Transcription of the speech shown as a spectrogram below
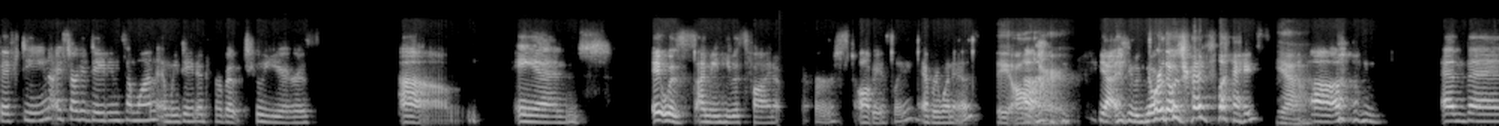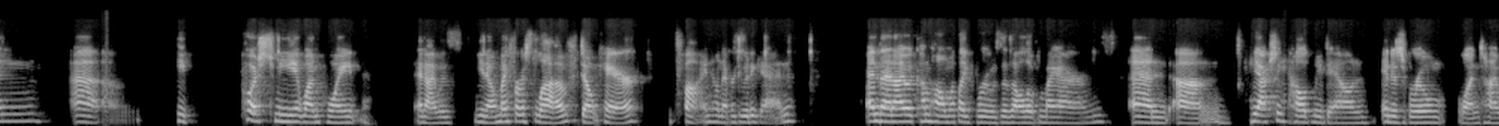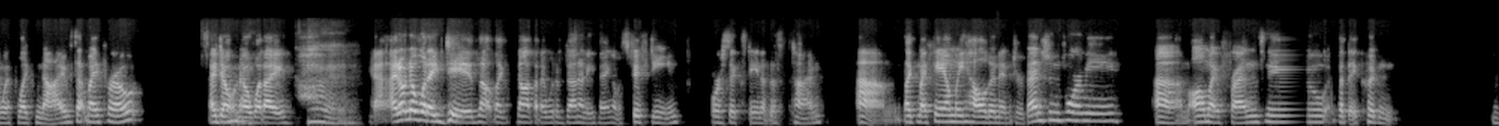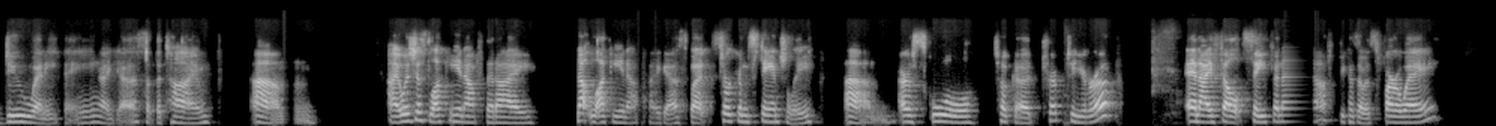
15, I started dating someone and we dated for about 2 years. Um and it was, I mean, he was fine at first, obviously. Everyone is. They all um, are. Yeah, if you ignore those red flags. Yeah. Um, and then um, he pushed me at one point, and I was, you know, my first love, don't care. It's fine. He'll never do it again. And then I would come home with like bruises all over my arms. And um, he actually held me down in his room one time with like knives at my throat. I don't oh know what I God. yeah, I don't know what I did. Not like not that I would have done anything. I was 15 or 16 at this time. Um, like my family held an intervention for me. Um, all my friends knew, but they couldn't do anything, I guess, at the time. Um, I was just lucky enough that I, not lucky enough, I guess, but circumstantially, um, our school took a trip to Europe and I felt safe enough because I was far away.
